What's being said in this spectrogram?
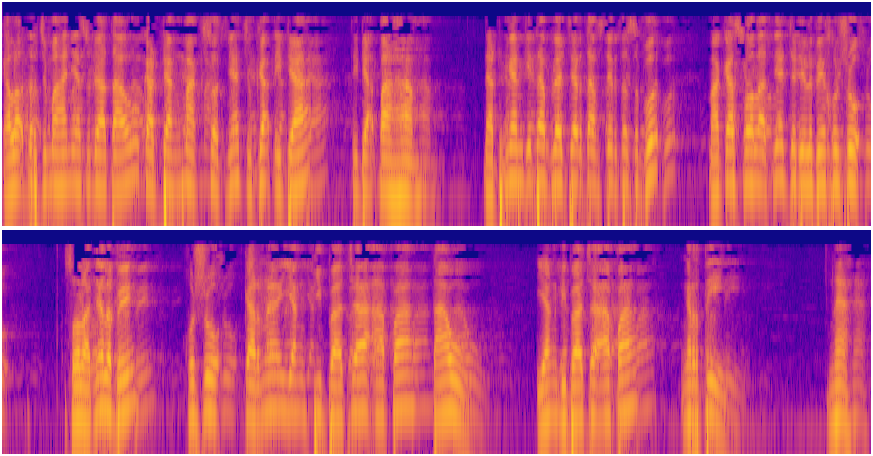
Kalau terjemahannya sudah tahu, kadang maksudnya juga tidak tidak paham. Nah, dengan kita belajar tafsir tersebut, maka sholatnya jadi lebih khusyuk. Sholatnya lebih khusyuk karena yang dibaca apa tahu, yang dibaca apa ngerti. Nah,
